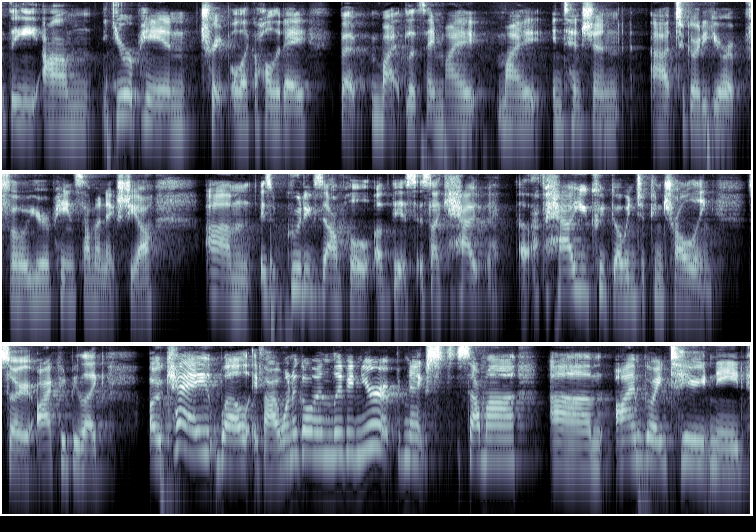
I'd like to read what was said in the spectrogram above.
the um, European trip or like a holiday but my let's say my my intention uh, to go to Europe for European summer next year um, is a good example of this. It's like how of how you could go into controlling. So I could be like, okay, well, if I want to go and live in Europe next summer, um, I'm going to need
